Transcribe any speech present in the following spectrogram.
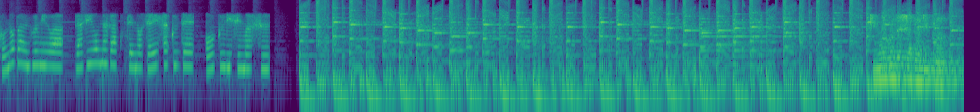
この番組は、ラジオ長くての制作でお送りします。気まぐれしゃべり部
